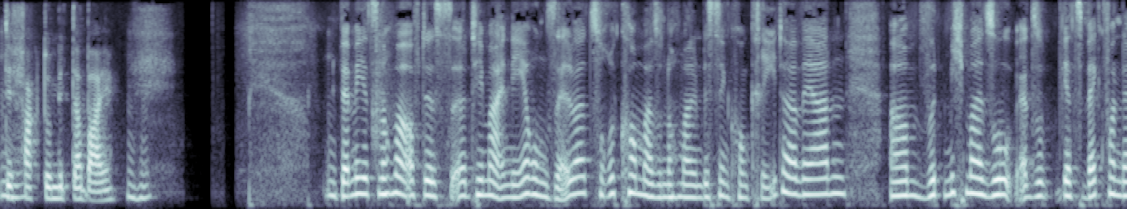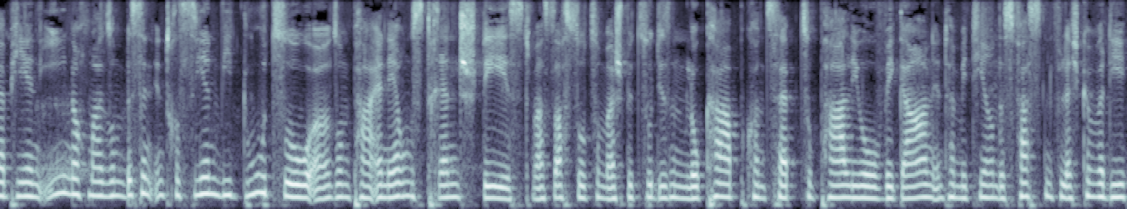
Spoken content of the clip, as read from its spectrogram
de mhm. facto mit dabei. Mhm. Und wenn wir jetzt nochmal auf das äh, Thema Ernährung selber zurückkommen, also nochmal ein bisschen konkreter werden, ähm, wird mich mal so, also jetzt weg von der PNI, nochmal so ein bisschen interessieren, wie du zu äh, so ein paar Ernährungstrends stehst. Was sagst du zum Beispiel zu diesem Low-Carb-Konzept, zu Paleo, vegan, intermittierendes Fasten? Vielleicht können wir die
